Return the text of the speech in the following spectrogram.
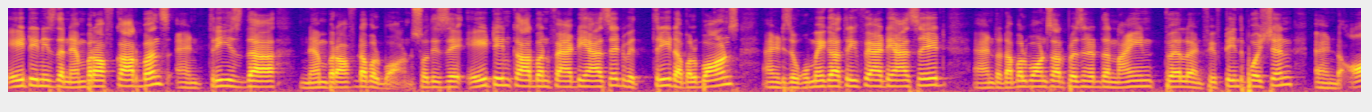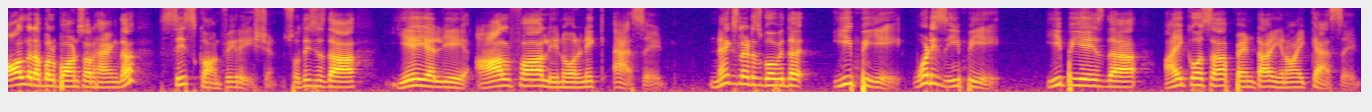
18 is the number of carbons and 3 is the number of double bonds. So this is a 18 carbon fatty acid with 3 double bonds and it is a omega 3 fatty acid and the double bonds are present at the 9, 12 and 15th position and all the double bonds are having the cis configuration. So this is the ALA alpha linolenic acid. Next let us go with the EPA. What is EPA? EPA is the icosa pentaenoic acid.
